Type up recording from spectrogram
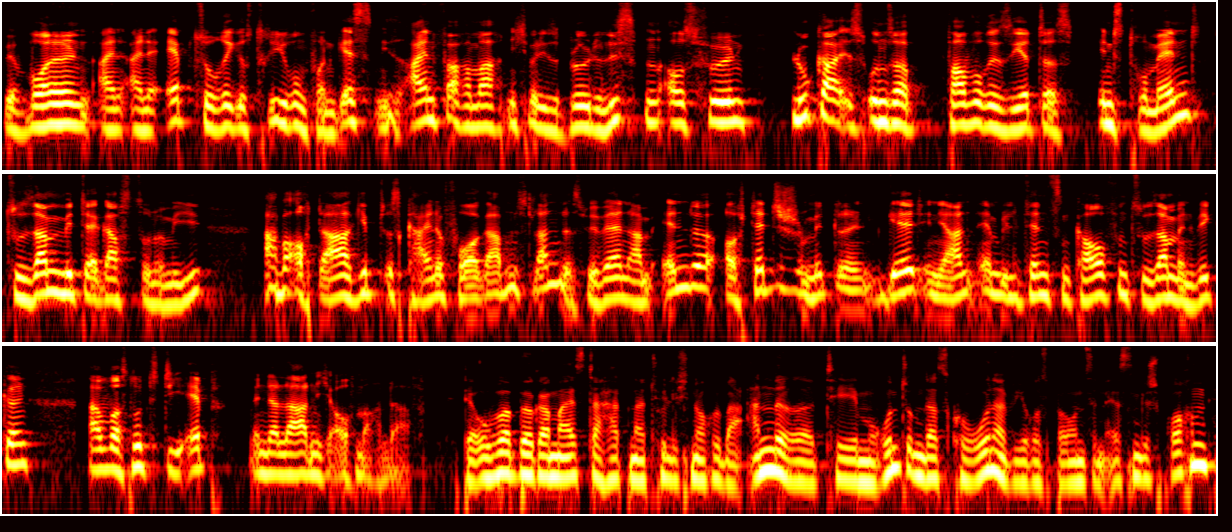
Wir wollen ein, eine App zur Registrierung von Gästen, die es einfacher macht, nicht mehr diese blöde Listen ausfüllen. Luca ist unser favorisiertes Instrument zusammen mit der Gastronomie. Aber auch da gibt es keine Vorgaben des Landes. Wir werden am Ende aus städtischen Mitteln Geld in die Hand nehmen, Lizenzen kaufen, zusammen entwickeln. Aber was nutzt die App, wenn der Laden nicht aufmachen darf? Der Oberbürgermeister hat natürlich noch über andere Themen rund um das Coronavirus bei uns in Essen gesprochen.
